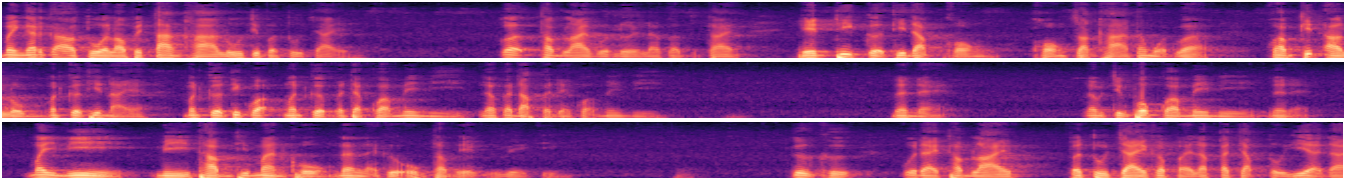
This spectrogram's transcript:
ไม่งั้นก็เอาตัวเราไปตั้งคารู้ที่ประตูใจ ก็ทำลายหมดเลยแล้วก็สุดท้ายเห็นที่เกิดที่ดับของของสังขารทั้งหมดว่า ความคิดอารมณ์มันเกิดที่ไหน มันเกิดที่มันเกิดมาจากความไม่มี แล้วก็ดับไปในความไม่มีนั่นแหละเราจึงพบความไม่มีนั่นแหละไม่มีมีธรรมที่มั่นคง นั่นแหละคือองค์ธรรมเอกวิเวกจริง ก็คือผู้ใดทำลาย ประตูใจเข้าไปแล้วก็จับตัวเหี้ยได้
